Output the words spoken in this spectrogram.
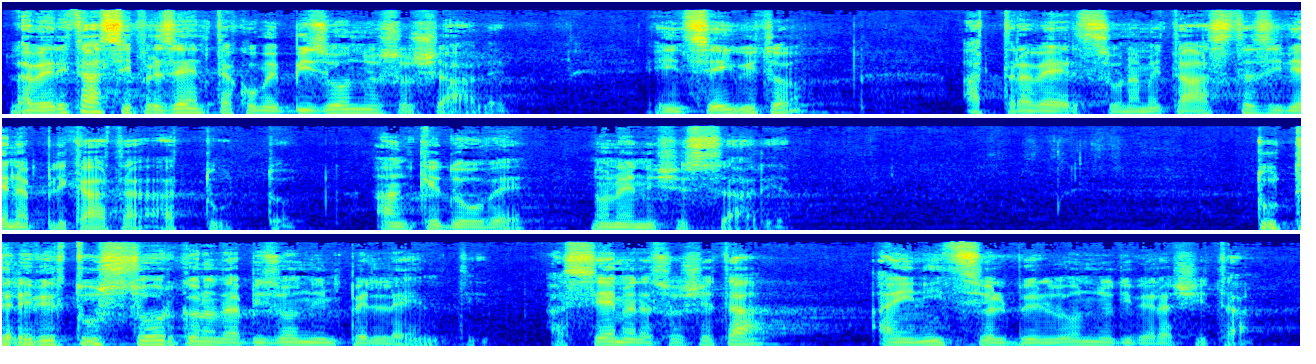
La verità si presenta come bisogno sociale e in seguito, attraverso una metastasi, viene applicata a tutto, anche dove non è necessaria. Tutte le virtù sorgono da bisogni impellenti. Assieme alla società ha inizio il bisogno di veracità.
